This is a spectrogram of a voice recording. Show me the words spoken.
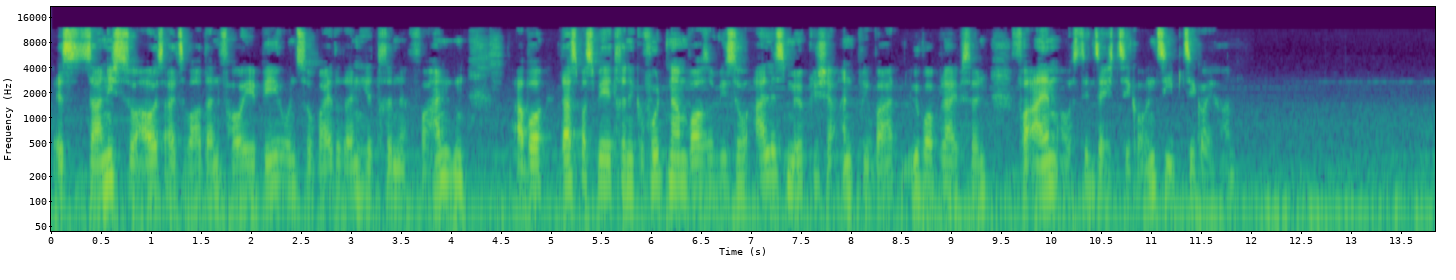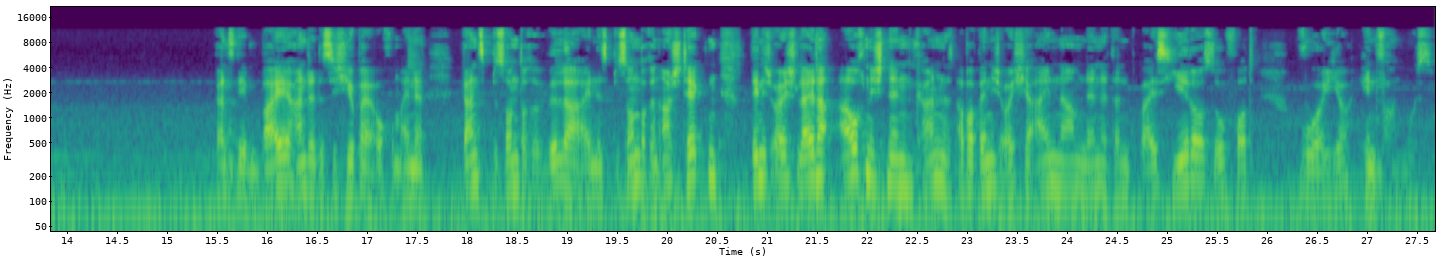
Es sah nicht so aus, als war dann VEB und so weiter dann hier drinnen vorhanden. Aber das, was wir hier drinnen gefunden haben, war sowieso alles Mögliche an privaten Überbleibseln, vor allem aus den 60er und 70er Jahren. Ganz nebenbei handelt es sich hierbei auch um eine ganz besondere Villa eines besonderen Architekten, den ich euch leider auch nicht nennen kann, aber wenn ich euch hier einen Namen nenne, dann weiß jeder sofort, wo er hier hinfahren muss.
